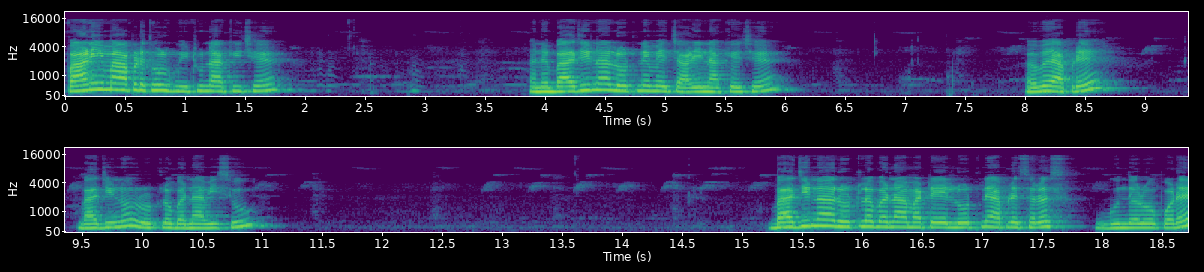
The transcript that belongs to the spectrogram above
પાણીમાં આપણે થોડુંક મીઠું નાખ્યું છે. અને બાજરીના લોટને મેં ચાળી નાખ્યો છે. હવે આપણે બાજીનો રોટલો બનાવીશું. બાજીના રોટલા બનાવવા માટે લોટને આપણે સરસ ગુંદરવો પડે,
